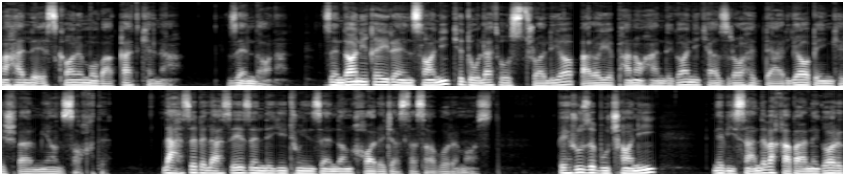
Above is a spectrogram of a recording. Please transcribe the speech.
محل اسکان موقت که نه زندانن. زندانی غیر انسانی که دولت استرالیا برای پناهندگانی که از راه دریا به این کشور میان ساخته. لحظه به لحظه زندگی تو این زندان خارج از تصور ماست. بهروز بوچانی نویسنده و خبرنگار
